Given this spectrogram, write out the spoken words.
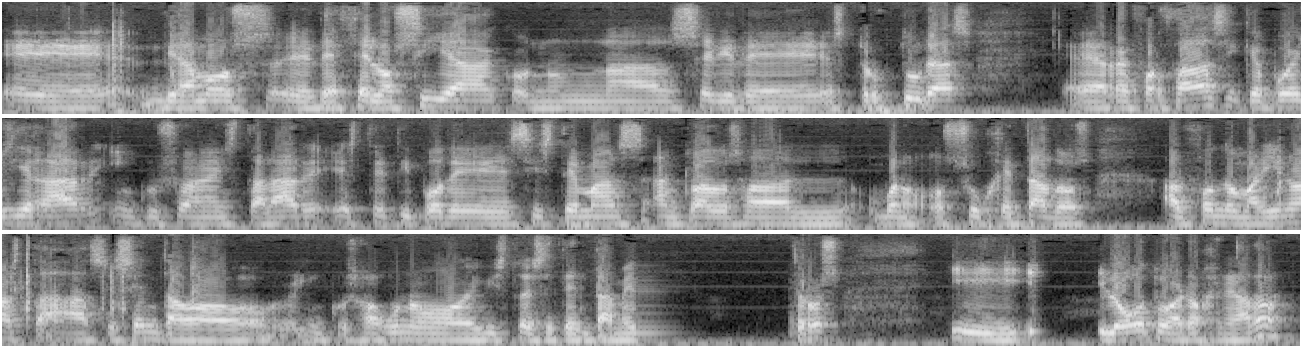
eh, digamos, eh, de celosía con una serie de estructuras eh, reforzadas y que puedes llegar incluso a instalar este tipo de sistemas anclados al, bueno, o sujetados al fondo marino hasta 60 o incluso alguno he visto de 70 metros y, luego tu aerogenerador.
